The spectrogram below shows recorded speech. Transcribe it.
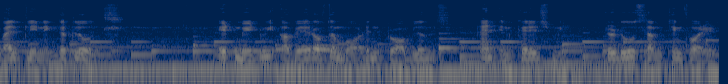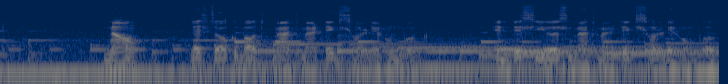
while cleaning the clothes. It made me aware of the modern problems and encouraged me to do something for it. Now, let's talk about mathematics holiday homework. In this year's mathematics holiday homework,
